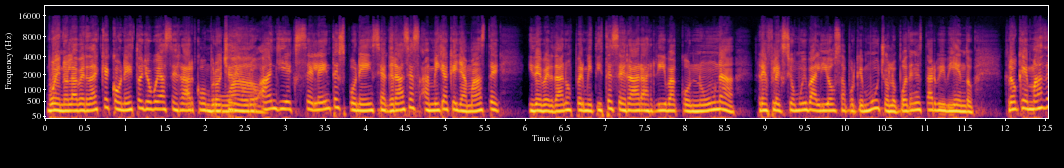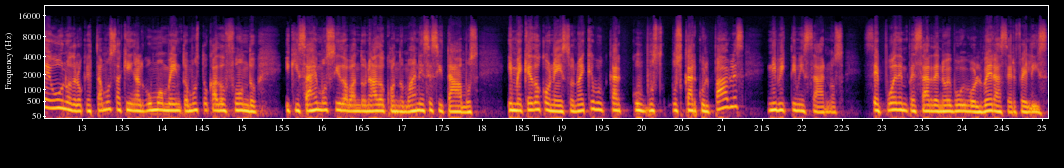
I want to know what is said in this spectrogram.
Bueno, la verdad es que con esto yo voy a cerrar con broche de oro. Angie, excelente exponencia. Gracias, amiga, que llamaste y de verdad nos permitiste cerrar arriba con una reflexión muy valiosa, porque muchos lo pueden estar viviendo. Creo que más de uno de los que estamos aquí en algún momento hemos tocado fondo y quizás hemos sido abandonados cuando más necesitábamos. Y me quedo con eso. No hay que buscar, buscar culpables ni victimizarnos. Se puede empezar de nuevo y volver a ser feliz.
